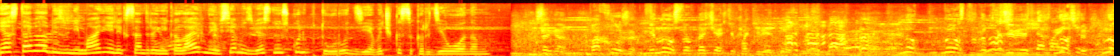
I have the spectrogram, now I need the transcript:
Не оставила без внимания Александра Николаевна и всем известную скульптуру «Девочка с аккордеоном». Похоже, и нос надо на части потереть. Ну, нос надо потереть. Нос, ну,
